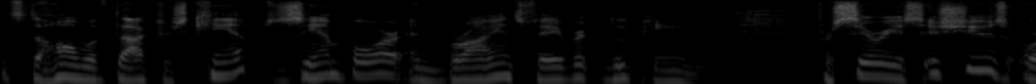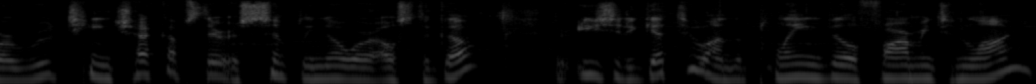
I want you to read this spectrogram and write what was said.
It's the home of Doctors Camp, Zambor, and Brian's favorite, Lupini. For serious issues or routine checkups, there is simply nowhere else to go. They're easy to get to on the Plainville Farmington line.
